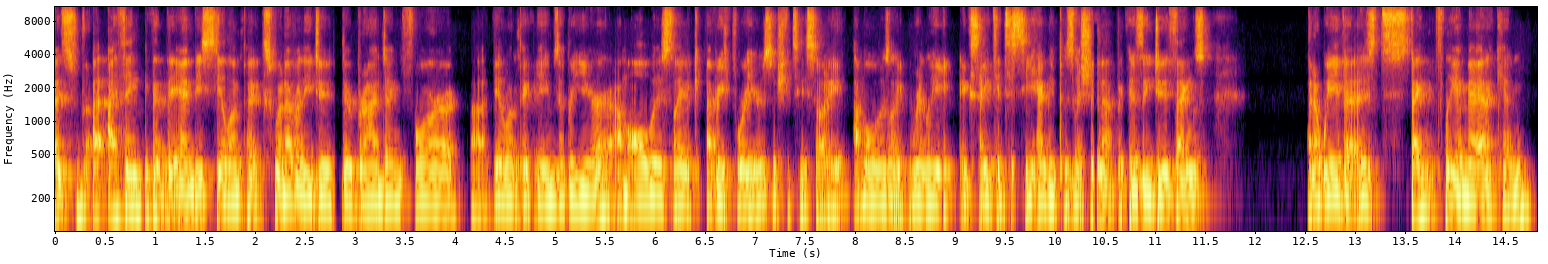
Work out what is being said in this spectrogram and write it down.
I think that the NBC Olympics, whenever they do their branding for uh, the Olympic Games every year, I'm always like every four years, I should say. Sorry, I'm always like really excited to see how they position it because they do things in a way that is distinctly American,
